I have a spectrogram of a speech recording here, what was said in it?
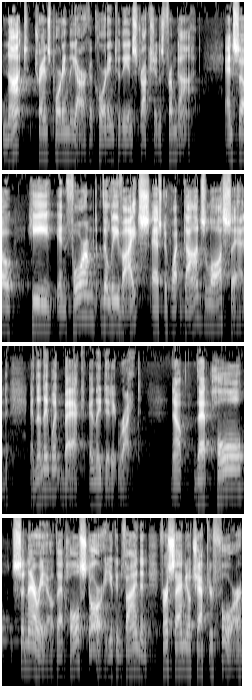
not transporting the ark according to the instructions from God. And so he informed the Levites as to what God's law said, and then they went back and they did it right. Now, that whole scenario, that whole story, you can find in 1 Samuel chapter 4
